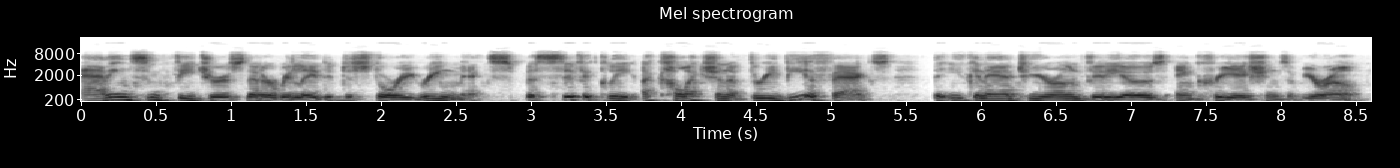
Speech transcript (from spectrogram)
adding some features that are related to Story Remix, specifically a collection of 3D effects that you can add to your own videos and creations of your own.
